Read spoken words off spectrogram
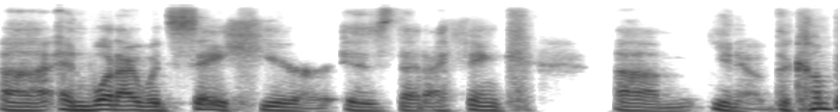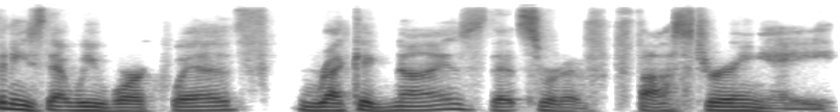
Uh, and what I would say here is that I think um, you know, the companies that we work with recognize that sort of fostering a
